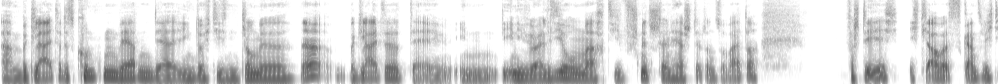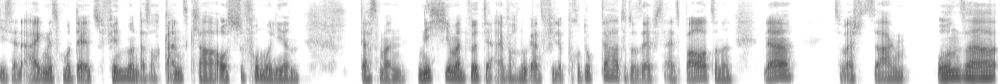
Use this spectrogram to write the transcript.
ähm, Begleiter des Kunden werden, der ihn durch diesen Dschungel ne, begleitet, der ihn die Individualisierung macht, die Schnittstellen herstellt und so weiter. Verstehe ich. Ich glaube, es ist ganz wichtig, sein eigenes Modell zu finden und das auch ganz klar auszuformulieren. Dass man nicht jemand wird, der einfach nur ganz viele Produkte hat oder selbst eins baut, sondern, na, zum Beispiel sagen, unser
